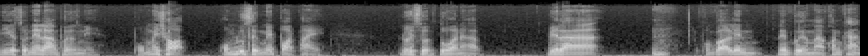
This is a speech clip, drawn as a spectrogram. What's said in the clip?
มีกระสุนในรังเพลิงนี่ ผมไม่ชอบ ผมรู้สึกไม่ปลอดภัย โดยส่วนตัวนะครับ เวลาผมก็เล่นเล่นปืนมาค่อนข้าง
